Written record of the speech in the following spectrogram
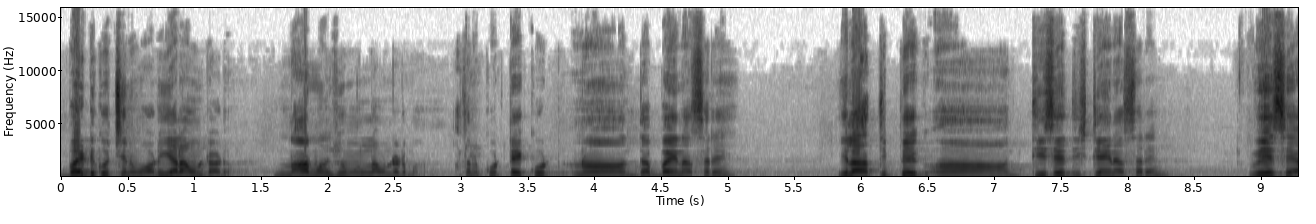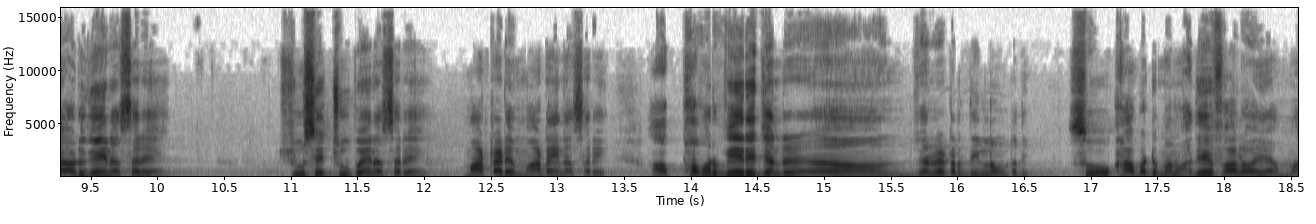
బయటకు వచ్చిన వాడు ఎలా ఉంటాడు? నార్మల్ హ్యూమన్లా ఉండడమా? అతను కొట్టే కొట్ దెబ్బ అయినా సరే ఇలా తిప్పే తీసే దిష్టి అయినా సరే వేసే అడుగైనా సరే చూసే చూపు అయినా సరే మాట్లాడే మాట అయినా సరే ఆ పవర్ వేరే జనరే జనరేటర్ దీనిలో ఉంటుంది. సో కాబట్టి మనం అదే ఫాలో అయ్యామా?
